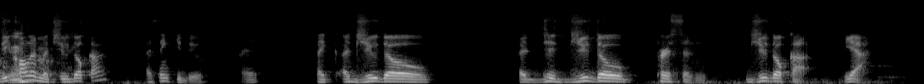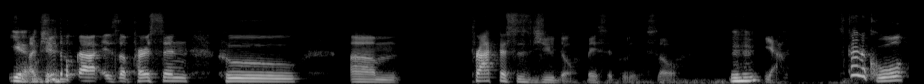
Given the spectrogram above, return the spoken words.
Do you call him a judoka? I think you do, right? Like a judo, a judo person, judoka. Yeah, Yeah. a okay. judoka is a person who um, practices judo, basically. So Mhm. it's kind of cool.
